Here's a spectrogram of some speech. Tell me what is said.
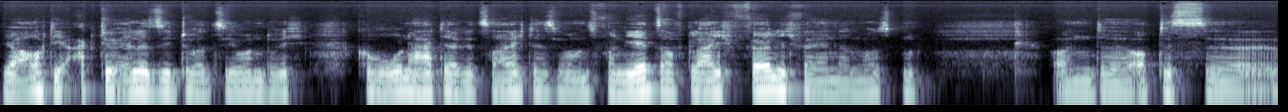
ja, auch die aktuelle Situation durch Corona hat ja gezeigt, dass wir uns von jetzt auf gleich völlig verändern mussten. Und äh, ob das äh,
